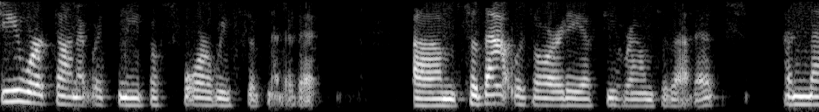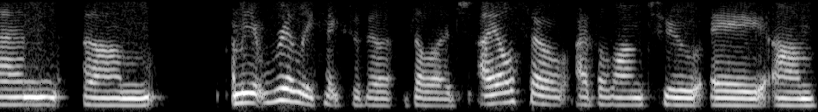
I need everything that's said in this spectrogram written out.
she worked on it with me before we submitted it. Um, so that was already a few rounds of edits, and then um, I mean, it really takes a village. I also I belong to a um,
